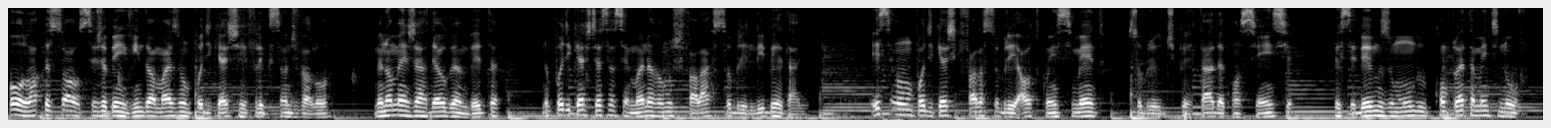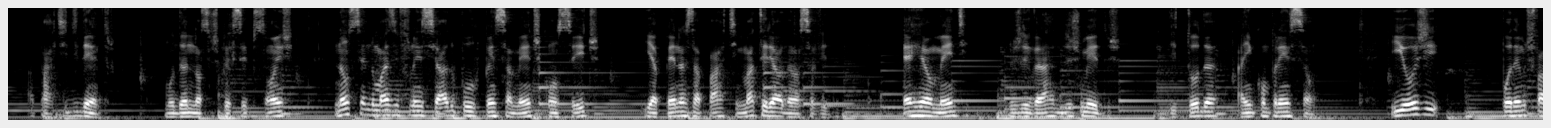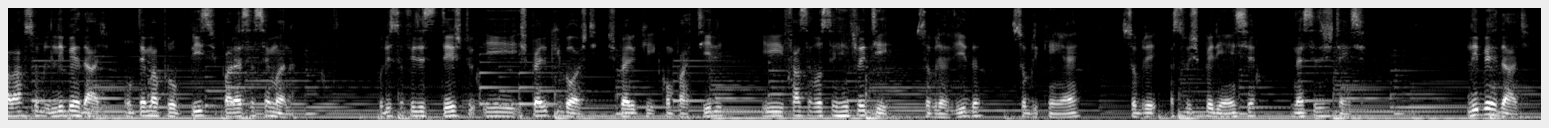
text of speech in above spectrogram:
Olá pessoal, seja bem-vindo a mais um podcast Reflexão de Valor. Meu nome é Jardel Gambetta. No podcast dessa semana vamos falar sobre liberdade. Esse é um podcast que fala sobre autoconhecimento, sobre o despertar da consciência, percebermos um mundo completamente novo, a partir de dentro, mudando nossas percepções, não sendo mais influenciado por pensamentos, conceitos e apenas a parte material da nossa vida. É realmente nos livrar dos medos, de toda a incompreensão. E hoje podemos falar sobre liberdade, um tema propício para essa semana. Por isso eu fiz esse texto e espero que goste, espero que compartilhe e faça você refletir sobre a vida, sobre quem é, sobre a sua experiência nessa existência. Liberdade.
